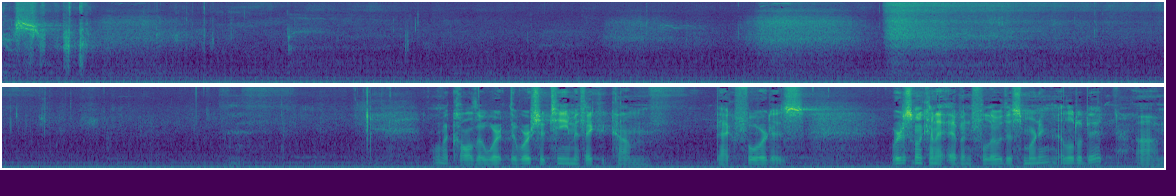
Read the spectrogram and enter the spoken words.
Yes. I want to call the, wor- the worship team, if they could come back forward, as we're just going to kind of ebb and flow this morning a little bit. Um,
